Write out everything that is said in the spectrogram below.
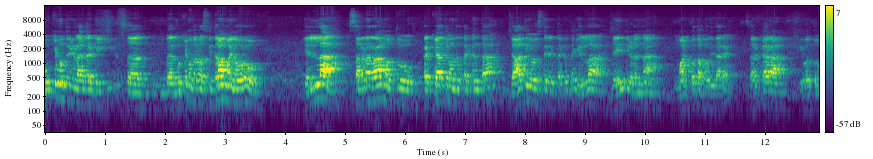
ಮುಖ್ಯಮಂತ್ರಿಗಳಾದ ಡಿ ಮುಖ್ಯಮಂತ್ರಿಗಳ ಸಿದ್ದರಾಮಯ್ಯನವರು ಎಲ್ಲ ಸರಣರ ಮತ್ತು ಪ್ರಖ್ಯಾತಿ ಹೊಂದಿರತಕ್ಕಂಥ ಜಾತಿ ವ್ಯವಸ್ಥೆಯಲ್ಲಿರ್ತಕ್ಕಂಥ ಎಲ್ಲ ಜಯಂತಿಗಳನ್ನು ಮಾಡ್ಕೋತಾ ಬಂದಿದ್ದಾರೆ. ಸರ್ಕಾರ ಇವತ್ತು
